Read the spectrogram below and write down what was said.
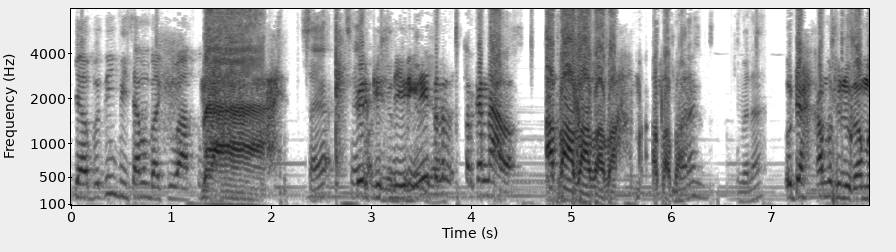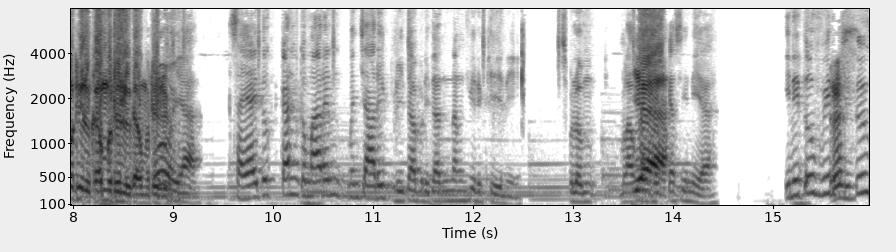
yang penting bisa membagi waktu nah Saya saya Virgi sendiri ini ya. ter- terkenal apa apa apa apa apa apa Gimana? Gimana? udah kamu dulu kamu dulu kamu dulu kamu dulu Oh ya, saya itu kan kemarin mencari berita-berita tentang Virgi ini sebelum melakukan Ya. podcast ini ya. Ini tuh Virgi Terus? tuh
